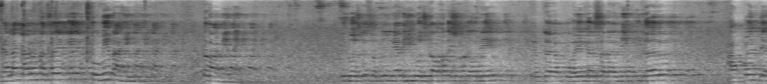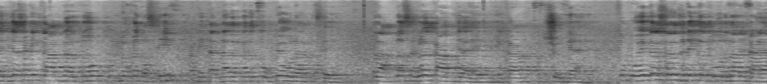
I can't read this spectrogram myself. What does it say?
त्याला कारण असं आहे की तुम्ही नाही ही गोष्ट समजून घ्या. ही गोष्ट आम्हाला शिकवली. तुमच्या पोहेकर सरांनी की जर आपण ज्यांच्यासाठी काम करतो ती लोक नसतील आणि त्यांना जर त्याचा उपयोग होणार नसेल तर आपलं सगळं काम जे आहे हे काम शून्य आहे. तो पोहेकर सरांसाठी एक जोरदार टाळ्या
